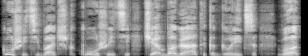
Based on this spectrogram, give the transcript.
кушайте, батюшка, кушайте, чем богаты, как говорится. Вот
